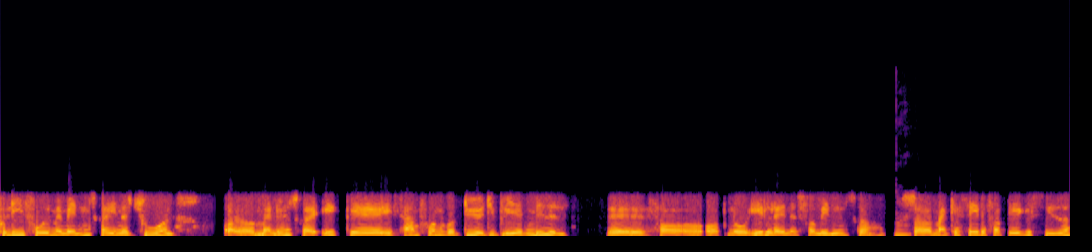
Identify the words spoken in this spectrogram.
på lige fod med mennesker i naturen, og man ønsker ikke øh, et samfund, hvor dyr de bliver et middel øh, for at opnå et eller andet for mennesker. Nej. Så man kan se det fra begge sider.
